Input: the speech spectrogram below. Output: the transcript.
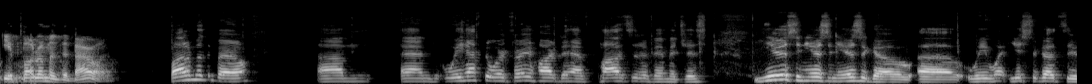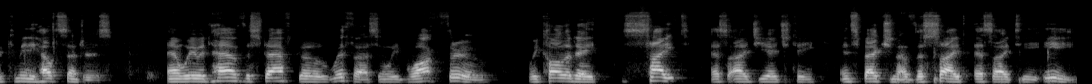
You bottom of the barrel. Bottom of the barrel. Um, and we have to work very hard to have positive images. Years and years and years ago, uh, we went used to go through community health centers, and we would have the staff go with us, and we'd walk through. We call it a site S I G H T inspection of the site S I T E,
